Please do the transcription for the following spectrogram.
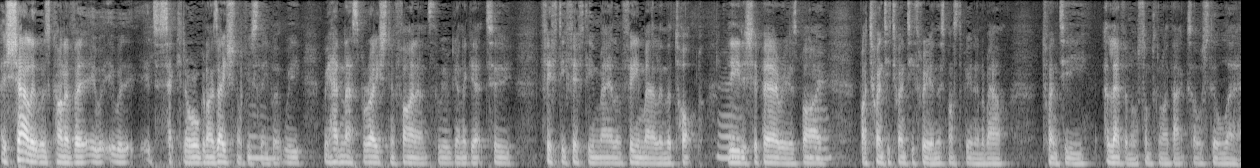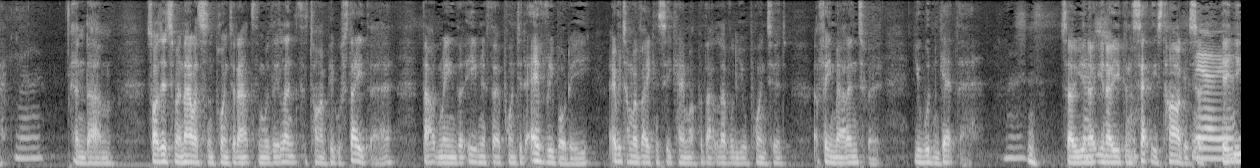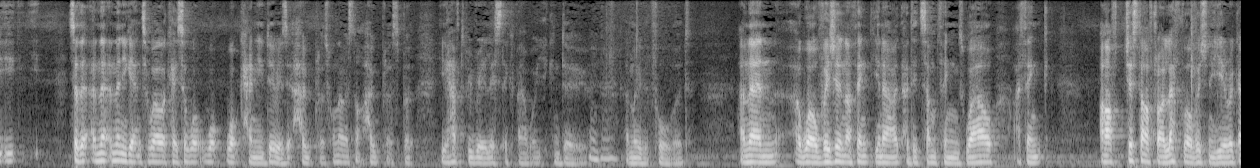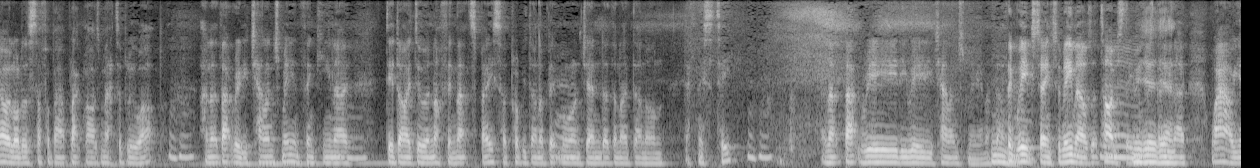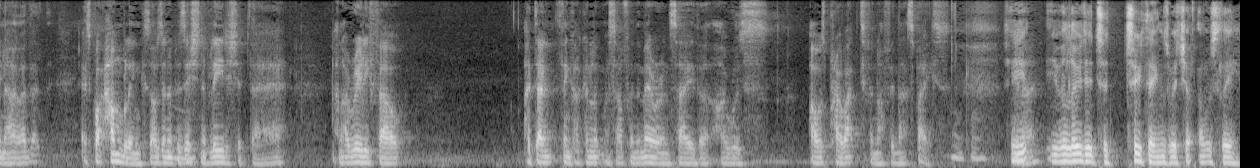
at Shell, it was kind of a, it, it was, it's a secular organisation, obviously, but we, we had an aspiration in finance that we were going to get to 50-50 male and female in the top leadership areas by, by 2023, and this must have been in about 2011 or something like that, because I was still there. Really? And um, so I did some analysis and pointed out to them with the length of time people stayed there, that would mean that even if they appointed everybody, every time a vacancy came up at that level, you appointed a female into it, you wouldn't get there. So you know, you know, you can set these targets. So, Yeah, yeah. you- you- so that, and, then, and then you get into well, okay, so what, what, what can you do? Is it hopeless? Well, no, it's not hopeless, but you have to be realistic about what you can do Mm-hmm. and move it forward. And then a World Vision, I think you know, I, I did some things well. I think after, just after I left World Vision a year ago, a lot of the stuff about Black Lives Matter blew up, Mm-hmm. and that- that really challenged me in thinking, you know, Mm. did I do enough in that space? I'd probably done a bit more on gender than I'd done on ethnicity. Mm-hmm. And that, that really, really challenged me. And I, th- I think we exchanged some emails at times, Steve. We did, saying, yeah. You know, wow, you know, that, it's quite humbling because I was in a position of leadership there, and I really felt I don't think I can look myself in the mirror and say that I was I was proactive enough in that space. Okay. So You you, know? you've alluded to two things which are obviously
